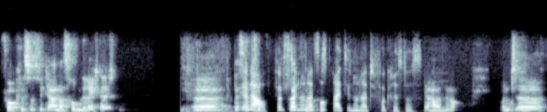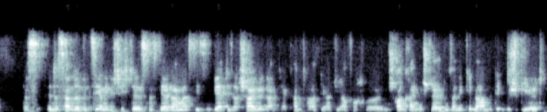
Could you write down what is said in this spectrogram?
vor Christus wird ja andersrum gerechnet. Äh, genau, 1500 bis 1300 vor Christus. Ja, mhm. genau. Und äh, das Interessante, Witzige an der Geschichte ist, dass der damals diesen Wert dieser Scheibe gar nicht erkannt hat. Der hat die einfach äh, in den Schrank reingestellt und seine Kinder haben mit dem gespielt,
